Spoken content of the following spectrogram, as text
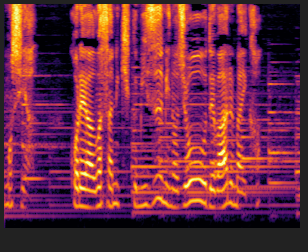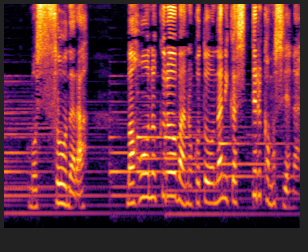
もしや、これは噂に聞く湖の女王ではあるまいか？もしそうなら、魔法のクローバーのことを何か知ってるかもしれない。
